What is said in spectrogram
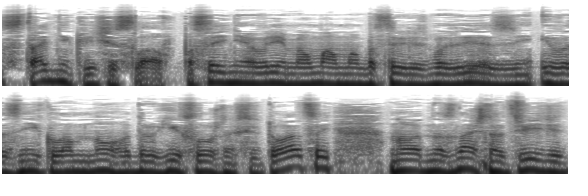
Стадник Вячеслав. В последнее время у мамы обострились болезни и возникло много других сложных ситуаций, но однозначно ответить,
